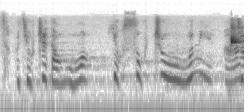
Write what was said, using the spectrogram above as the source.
怎么就知道我有宿主呢？这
